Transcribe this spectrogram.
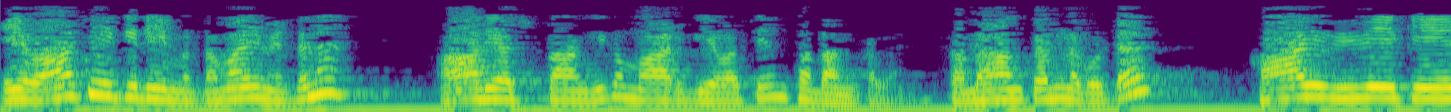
ඒ වාසය කිරීම තමයි මෙතන ආර්ය අෂ්ටාංගික මාර්ගය වශයෙන් සඳහන් කරන්නේ. සඳහන් කරනකොට කාය විවේකයේ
